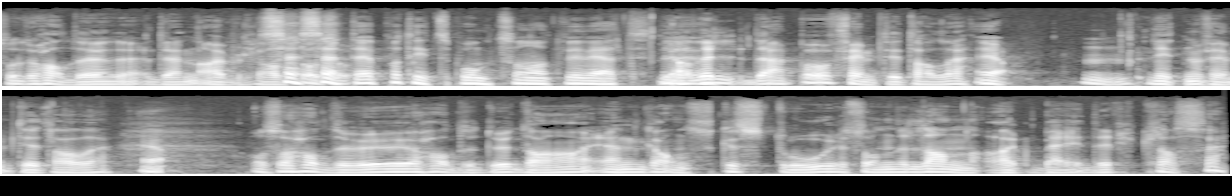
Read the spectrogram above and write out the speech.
Så du hadde den arbeidsplassen. Se- Sett det på tidspunkt, sånn at vi vet. Ja, det, det er på 50-tallet. Ja. 1950-tallet. Ja. Og så hadde du, hadde du da en ganske stor sånn landarbeiderklasse.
